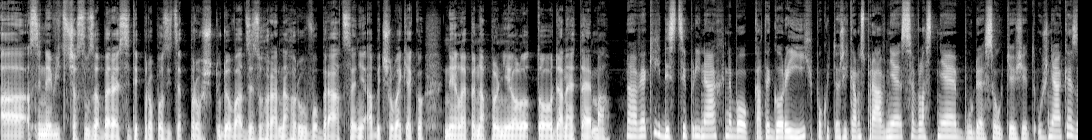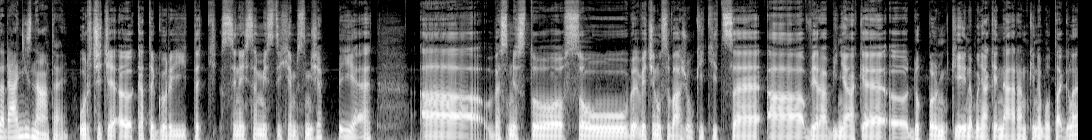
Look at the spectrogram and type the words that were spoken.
a asi nejvíc času zabere si ty propozice proštudovat ze zhora nahoru v obráceně, aby člověk jako nejlépe naplnil to dané téma. No a v jakých disciplínách nebo kategoriích, pokud to říkám správně, se vlastně bude soutěžit? Už nějaké zadání znáte? Určitě eh, kategorií teď si nejsem jistý, já myslím, že pět a ve to jsou, většinou se vážou kytice a vyrábí nějaké uh, doplňky nebo nějaké náramky nebo takhle.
